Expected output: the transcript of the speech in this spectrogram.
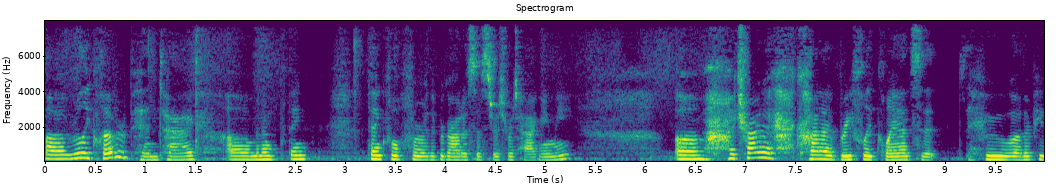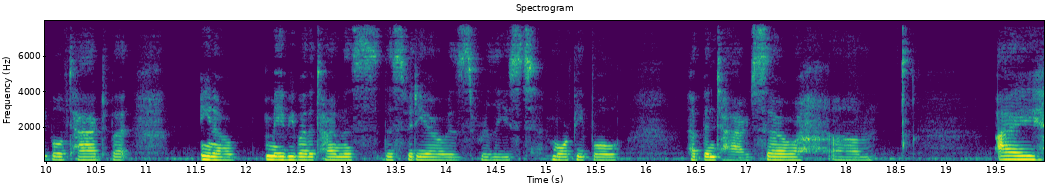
Uh, really clever pin tag, um, and I'm thank thankful for the Brugato sisters for tagging me. Um, I try to kind of briefly glance at who other people have tagged, but, you know, maybe by the time this, this video is released, more people have been tagged. So, um, I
